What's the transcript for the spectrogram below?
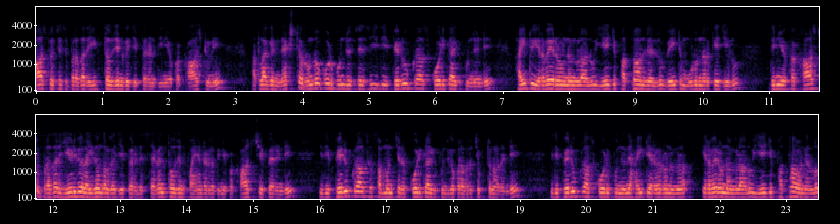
కాస్ట్ వచ్చేసి బ్రదర్ ఎయిట్ థౌజండ్గా చెప్పారండి. దీని యొక్క కాస్ట్ని అట్లాగే నెక్స్ట్ రెండో కోడి పుంజు వచ్చేసి ఇది పెరుగు క్రాస్ కోడికాయకి పుంజండి హైట్ ఇరవై రెండు అంగుళాలు ఏజ్ పద్నాలుగు నెలలు వెయిట్ మూడున్నర కేజీలు. దీని యొక్క కాస్ట్ బ్రదర్ ఏడు వేల ఐదు వందలుగా చెప్పారండి. సెవెన్ థౌజండ్ ఫైవ్ హండ్రెడ్గా దీని యొక్క కాస్ట్ చెప్పారండి. ఇది పెరుగు క్రాస్కి సంబంధించిన కోడికాయకి పుంజుగా బ్రదర్ చెప్తున్నారండి. ఇది పెరుగు క్రాస్ కోడి పుంజుంది హైట్ ఇరవై రెండు ఇరవై రెండు అంగుళాలు ఏజ్ పద్నాలుగు నెలలు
